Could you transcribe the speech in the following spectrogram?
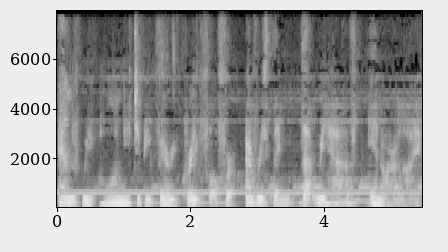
And we all need to be very grateful for everything that we have in our life.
